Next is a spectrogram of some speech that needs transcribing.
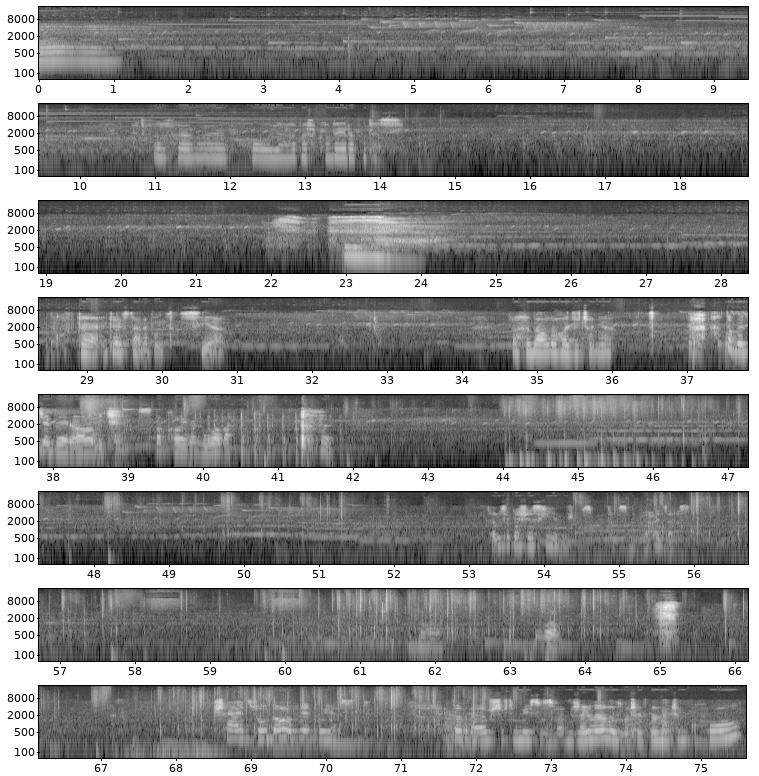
Transformar folha na szkodę reputacji. Ugh. Kurczę, gdzie jest ta reputacja? To chyba o to chodzi, co nie? A to będziemy robić. Spokojna głowa. Tam jest jakaś jaskinia, możemy tam sobie pojechać zaraz. Przecudownie tu jest. Dobra, już się w tym miejscu z wami żegnam. Do zobaczenia w nowym odcinku.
